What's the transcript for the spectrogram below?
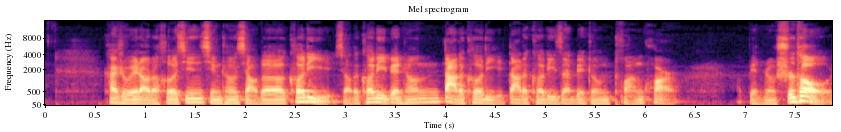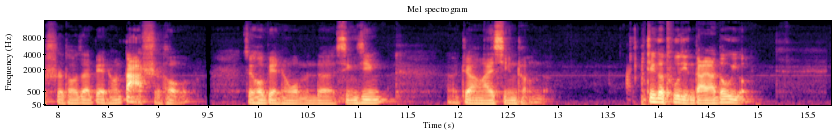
开始围绕着核心形成小的颗粒，小的颗粒变成大的颗粒，大的颗粒再变成团块，变成石头，石头再变成大石头，最后变成我们的行星，呃，这样来形成的。这个图景大家都有。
